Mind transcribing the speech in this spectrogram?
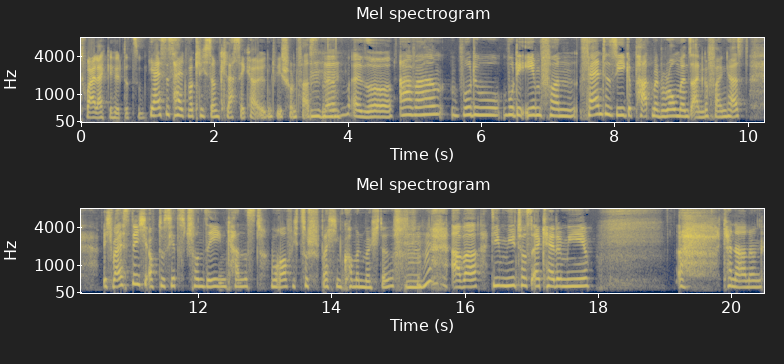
Twilight gehört dazu. Ja, es ist halt wirklich so ein Klassiker irgendwie schon fast, mhm. ne? Also, aber wo du, wo du eben von Fantasy gepaart mit Romance angefangen hast, ich weiß nicht, ob du es jetzt schon sehen kannst, worauf ich zu sprechen kommen möchte. Mhm. aber die Mythos Academy, ach, keine Ahnung.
